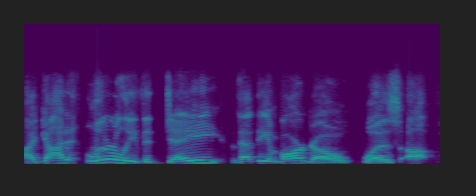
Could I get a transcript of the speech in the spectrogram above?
I got it literally the day that the embargo was up.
